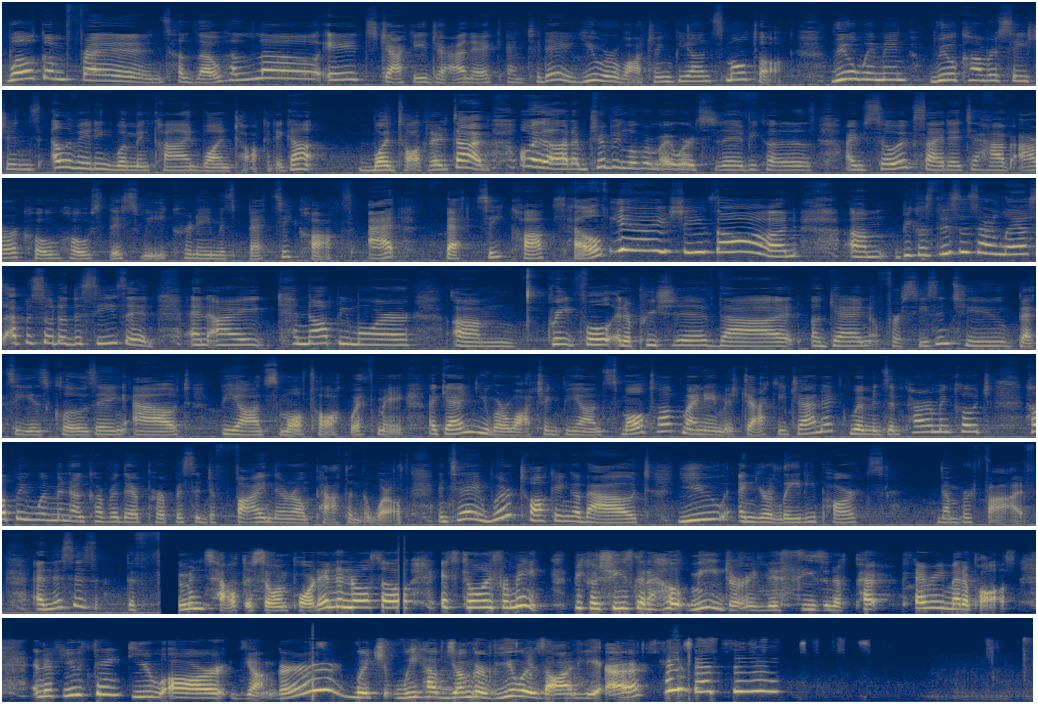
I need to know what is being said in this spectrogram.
Welcome, friends. Hello, hello. It's Jackie Janik, and today you are watching Beyond Small Talk. Real women, real conversations, elevating womankind, one talk at a time. One talk at a time. Oh my god, I'm tripping over my words today because I'm so excited to have our co host this week. Her name is Betsy Cox at Betsy Cox Health. Yay, she's on! Um, because this is our last episode of the season, and I cannot be more um, grateful and appreciative that, again, for season two, Betsy is closing out Beyond Small Talk with me. Again, you are watching Beyond Small Talk. My name is Jackie Janik, Women's Empowerment Coach, helping women uncover their purpose and define their own path in the world. And today we're talking about you and your lady parts number five. And this is the women's health is so important. And also, it's totally for me because she's going to help me during this season of per- perimenopause. And if you think you are younger, which we have younger viewers on here, hey, Betsy.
